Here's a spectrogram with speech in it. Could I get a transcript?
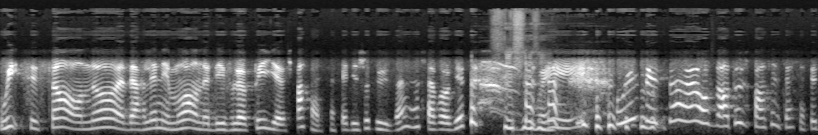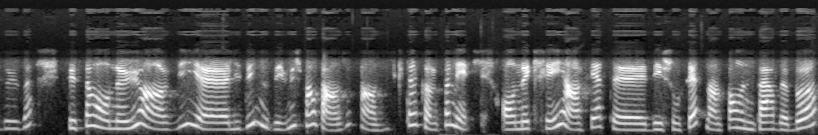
Oui, c'est ça. On a, Darlene et moi, on a développé, je pense que ça fait déjà deux ans, hein, ça va vite. oui, oui c'est ça. hein, On tantôt, je pensais, putain, ça fait deux ans. C'est ça, on a eu envie, euh, l'idée nous est venue, je pense, en juste en discutant comme ça, mais on a créé en fait euh, des chaussettes, dans le fond, une paire de bas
